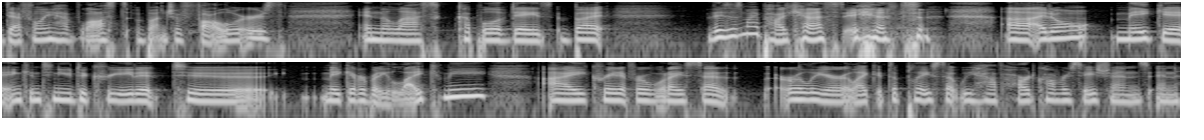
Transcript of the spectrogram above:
definitely have lost a bunch of followers in the last couple of days. But this is my podcast, and uh, I don't make it and continue to create it to make everybody like me. I create it for what I said earlier. Like, it's a place that we have hard conversations and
